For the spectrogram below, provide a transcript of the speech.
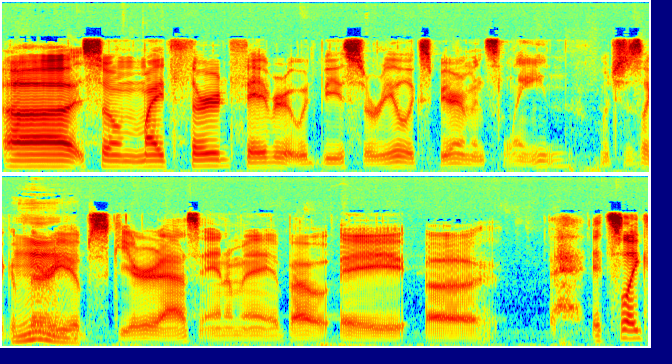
uh, so my third favorite would be Serial Experiments Lain, which is like a very Mm. obscure ass anime about a uh, it's like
